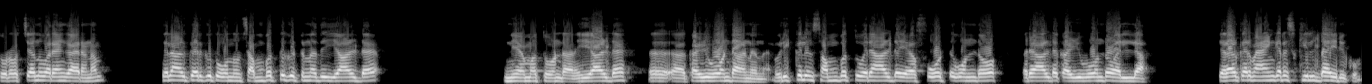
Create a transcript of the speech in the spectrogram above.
തുടർച്ച എന്ന് പറയാൻ കാരണം ചില ആൾക്കാർക്ക് തോന്നും സമ്പത്ത് കിട്ടുന്നത് ഇയാളുടെ നിയമത്തുകൊണ്ടാണ് ഇയാളുടെ കഴിവുകൊണ്ടാണെന്ന്. ഒരിക്കലും സമ്പത്ത് ഒരാളുടെ എഫോർട്ട് കൊണ്ടോ ഒരാളുടെ കഴിവുകൊണ്ടോ അല്ല. ചില ആൾക്കാർ ഭയങ്കര സ്കിൽഡ് ആയിരിക്കും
